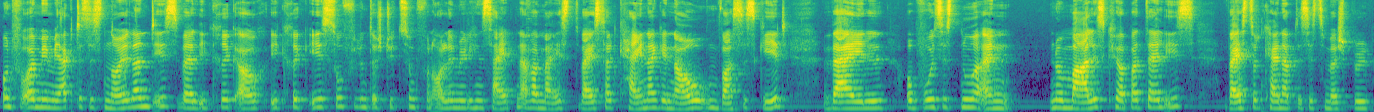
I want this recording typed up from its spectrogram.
und vor allem ich merke, dass es Neuland ist, weil ich kriege auch, ich kriege eh so viel Unterstützung von allen möglichen Seiten, aber meist weiß halt keiner genau, um was es geht, weil, obwohl es jetzt nur ein normales Körperteil ist, weiß dort keiner, ob das jetzt zum Beispiel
